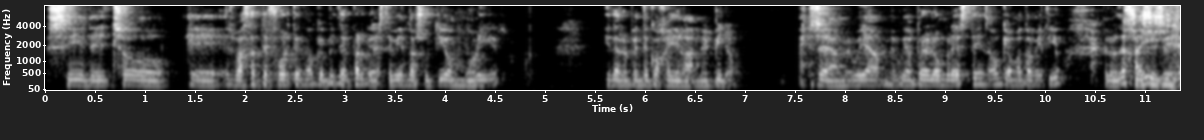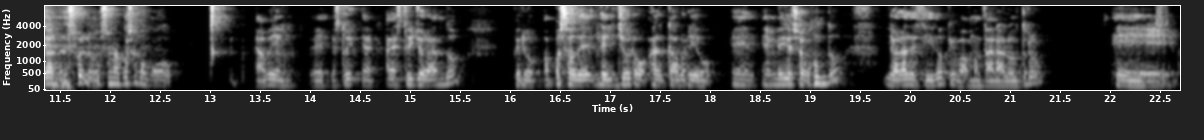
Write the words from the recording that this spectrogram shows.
Sí, de hecho, eh, es bastante fuerte, ¿no? Que Peter Parker esté viendo a su tío morir y de repente coge y diga, me piro. O sea, me voy a, me voy a por el hombre este, ¿no? Que ha matado a mi tío, pero lo deja Sí, ahí, sí, en el suelo. Es una cosa como, a ver, eh, estoy, eh, estoy llorando, pero ha pasado de- del lloro al cabreo en, en medio segundo y ahora ha decidido que va a matar al otro. Eh,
